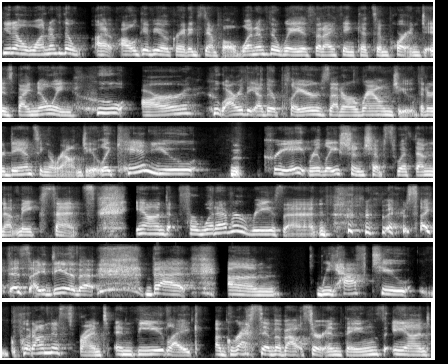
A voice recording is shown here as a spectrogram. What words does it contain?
You know, one of the, I'll give you a great example. One of the ways that I think it's important is by knowing who are, who are the other players that are around you, that are dancing around you. Like, can you create relationships with them that make sense and for whatever reason there's like this idea that that um we have to put on this front and be like aggressive about certain things and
